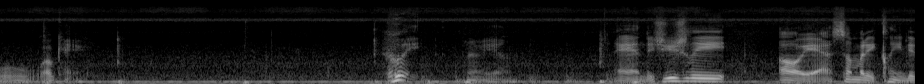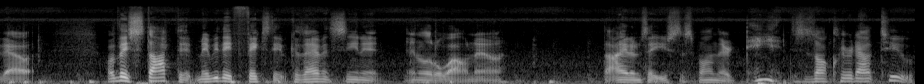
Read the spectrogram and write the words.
Oh, okay. There we go. And there's usually... Oh, yeah. Somebody cleaned it out. Or they stopped it. Maybe they fixed it, because I haven't seen it in a little while now. The items that used to spawn there. Dang it. This is all cleared out, too.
